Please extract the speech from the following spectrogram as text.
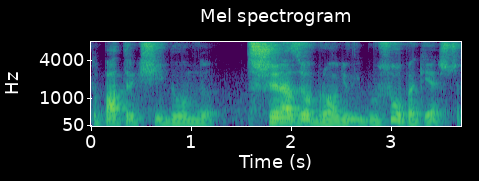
to Patryk Sidun trzy razy obronił i był słupek jeszcze.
